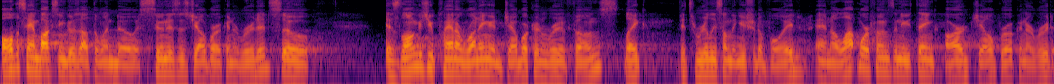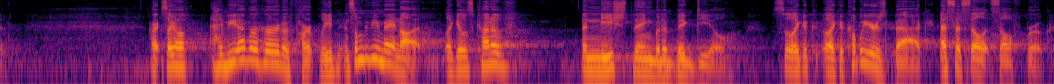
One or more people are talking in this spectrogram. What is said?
all the sandboxing goes out the window as soon as it's jailbroken and rooted. So as long as you plan on running a jailbroken and rooted phones, like it's really something you should avoid. And a lot more phones than you think are jailbroken or rooted. All right, so have you ever heard of Heartbleed? And some of you may not. Like it was kind of a niche thing, but a big deal. So like a, like a couple years back, SSL itself broke.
